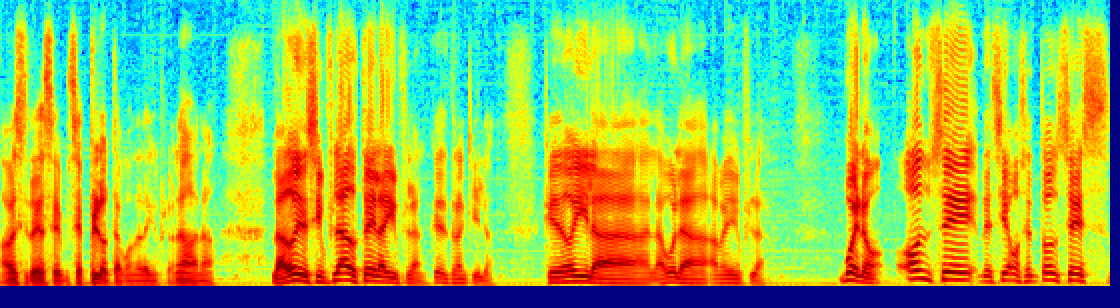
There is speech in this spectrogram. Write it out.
a ver si todavía se, se explota cuando la inflo. No, no. La doy desinflada, ustedes la inflan, quede tranquilo. Que doy la, la bola a medio inflar. Bueno, 11, decíamos entonces,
